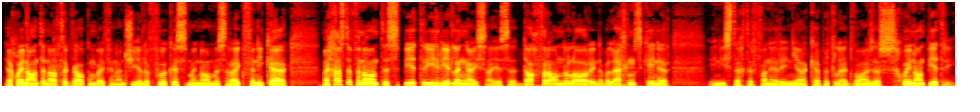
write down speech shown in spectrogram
Ja, goeienaand en hartlik welkom by Finansiële Fokus. My naam is Ryk van die Kerk. My gaste vanaand is Petri Redlinghuis. Hy is 'n dagverhandelaar en 'n beleggingskenner en die stigter van Erenia Capital Advisors. Goeienaand Petri.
